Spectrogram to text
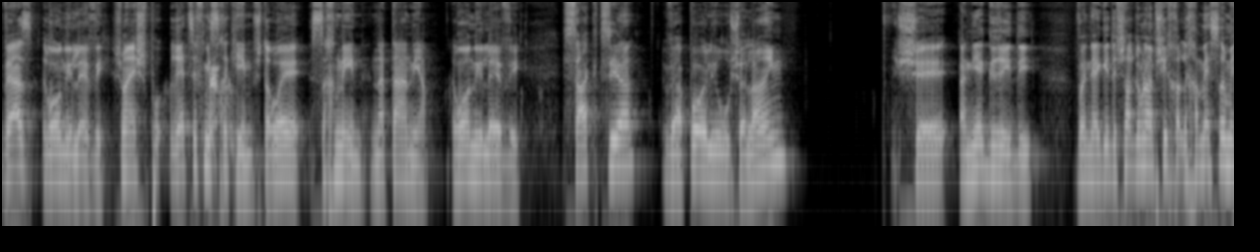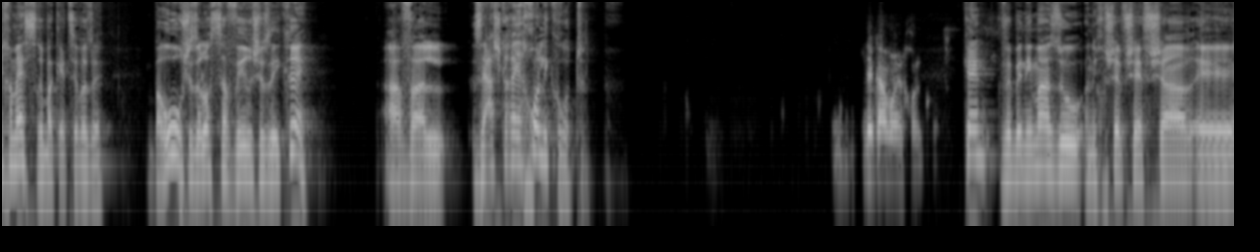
ואז רוני לוי. שמע, יש פה רצף משחקים שאתה רואה סכנין, נתניה, רוני לוי, סקציה והפועל ירושלים, שאני אהיה גרידי, ואני אגיד אפשר גם להמשיך ל-15 מ-15 בקצב הזה. ברור שזה לא סביר שזה יקרה, אבל זה אשכרה יכול לקרות. לגמרי יכול לקרות. כן, ובנימה זו אני חושב שאפשר אה,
